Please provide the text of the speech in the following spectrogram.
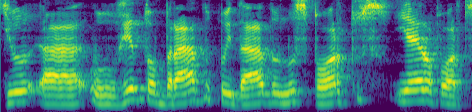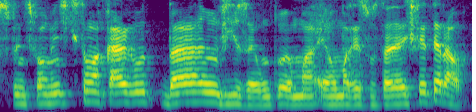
Que o, a, o redobrado cuidado nos portos e aeroportos, principalmente, que estão a cargo da Anvisa, é, é uma, é uma responsabilidade federal.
